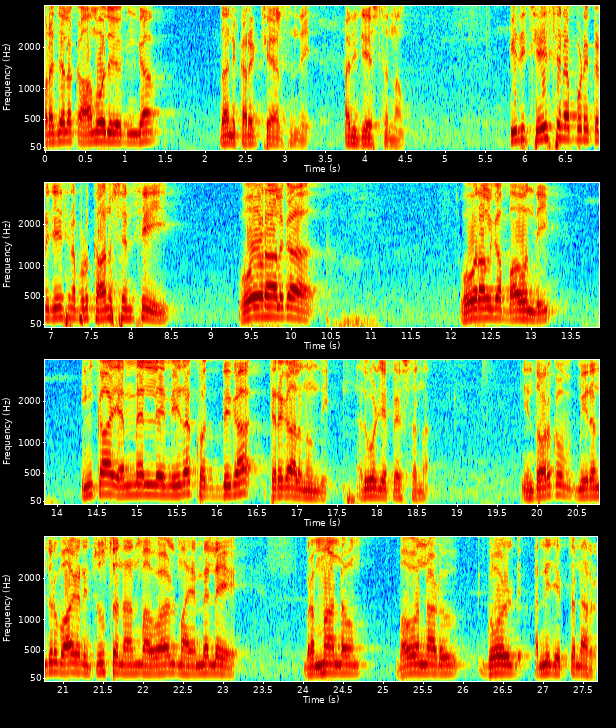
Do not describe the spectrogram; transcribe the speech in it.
ప్రజలకు ఆమోదయోగ్యంగా దాన్ని కరెక్ట్ చేయాల్సిందే. అది చేస్తున్నాం. ఇది చేసినప్పుడు ఇక్కడ చేసినప్పుడు కాన్స్టిట్యున్సీ ఓవరాల్గా ఓవరాల్గా బాగుంది. ఇంకా ఎమ్మెల్యే మీద కొద్దిగా తిరగాలని ఉంది అది కూడా చెప్పేస్తున్నా. ఇంతవరకు మీరందరూ బాగా నేను చూస్తున్నాను. మా వాళ్ళు మా ఎమ్మెల్యే బ్రహ్మాండం బాగున్నాడు గోల్డ్ అన్నీ చెప్తున్నారు.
